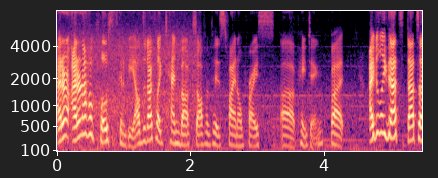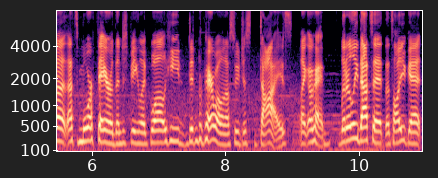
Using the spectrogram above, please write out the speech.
I don't. I don't know how close it's gonna be. I'll deduct like ten bucks off of his final price uh, painting. But I feel like that's that's a that's more fair than just being like, well, he didn't prepare well enough, so he just dies. Like, okay, literally, that's it. That's all you get.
